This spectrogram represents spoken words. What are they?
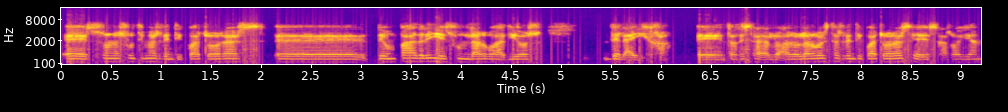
eh, son las últimas 24 horas eh, de un padre y es un largo adiós de la hija. Eh, entonces, a lo, a lo largo de estas 24 horas se desarrollan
